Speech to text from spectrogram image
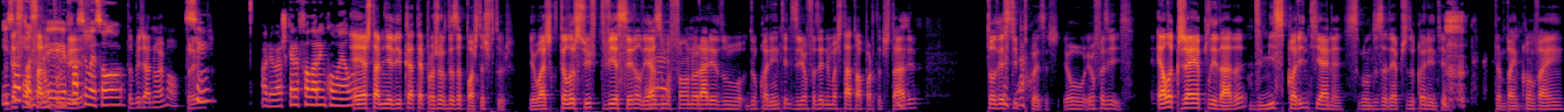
Até Exato, se lançar um olha, por é, é mês, fácil, é só. também já não é mau. Sim. eles. Olha, eu acho que era falarem com ela. É esta a minha dica até para o jogo das apostas futuro. Eu acho que Taylor Swift devia ser, aliás, É. uma fã honorária do, do Corinthians e iam fazer-lhe uma estátua à porta do estádio. Todo esse tipo de coisas. Eu, eu fazia isso. Ela que já é apelidada de Miss Corintiana, segundo os adeptos do Corinthians. Também convém,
